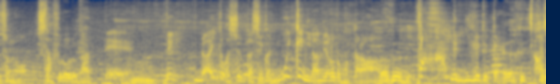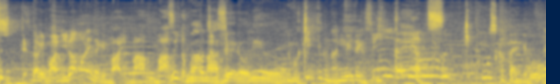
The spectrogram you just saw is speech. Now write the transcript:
そのスタッフロールがあって、でライトが出た瞬間にもう一回睨んでやろうと思ったら、パーンって逃げてったのよ。走って。だけどまあ睨まれんだけどまあままずいと思まあまあったっちゃうせやろうね。うん。でも結局何が言いたいかって1回目はすっげえ楽しかったんやけど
